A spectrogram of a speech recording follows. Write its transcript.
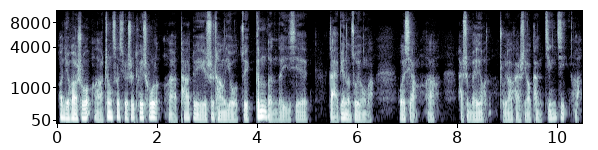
换句话说啊，政策确实推出了啊，它对市场有最根本的一些改变的作用吗？我想啊，还是没有的。主要还是要看经济啊。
